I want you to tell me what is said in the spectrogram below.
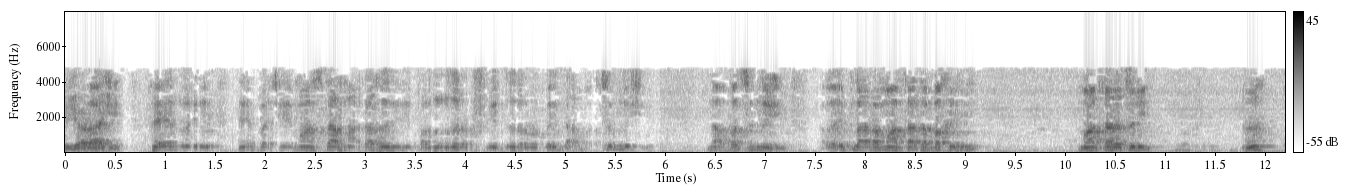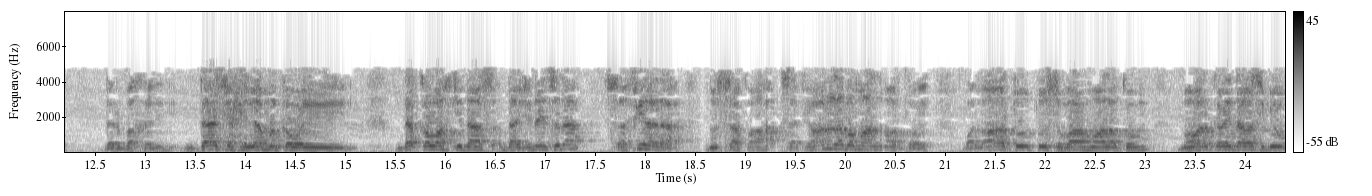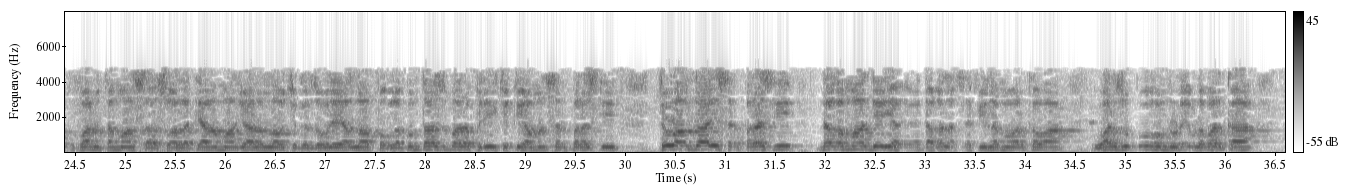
جړا شي هي لوري هي بچي ما ستا ما راغلي دي 50000 شپې ته روپۍ دا څنګه شي دا پسند شي هغه پلار ما تا ته بخلي ما تا رسري ها در بخلي دي دا چې حلمه کوي دا کو وخت کې دا د جنې سره سفیه ده نو صفاه سفیهان له مال نور کوي ولا تو تو سبحان علیکم مور کوي دا چې به کفانو تمال ساسو الله تعالی ما جعل الله چې ګرځولې الله په لکم تاسو پر پرې کې قیامت سرپرستی تو واغداري سرپرستی دغه مال دی دغه له سفیله مور کوا ورزقوهم ډوډۍ ولور کا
